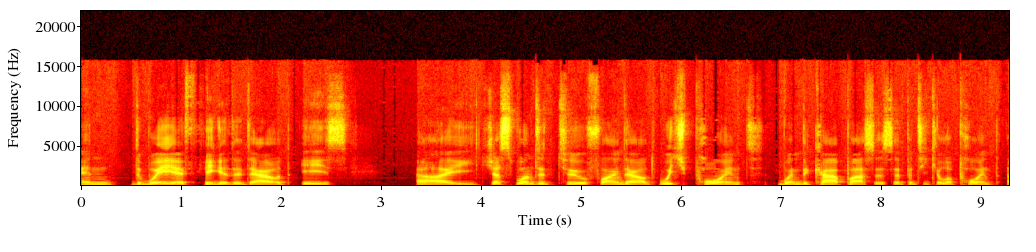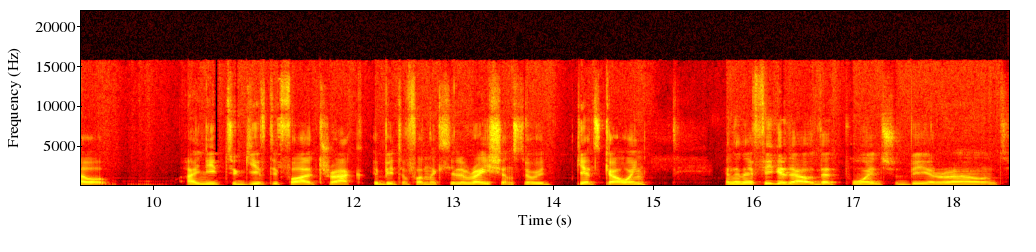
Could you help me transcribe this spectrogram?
And the way I figured it out is I just wanted to find out which point, when the car passes a particular point, oh, I need to give the fire truck a bit of an acceleration so it gets going. And then I figured out that point should be around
